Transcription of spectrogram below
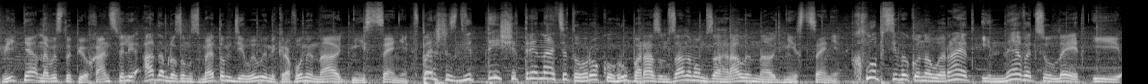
квітня на виступі у Хансвілі Адам разом з Метом ділили мікрофони на одній сцені. Вперше з 2013 року група разом з Адамом заграли на одній сцені. Хлопці виконали Riot і Never Too Late, і,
